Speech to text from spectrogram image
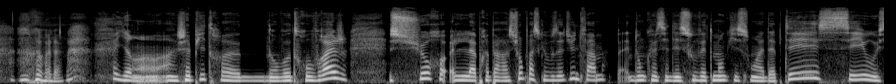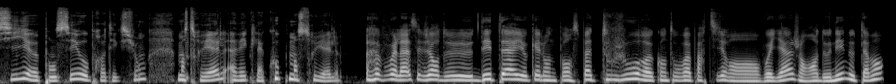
voilà. Il y a un, chapitre dans votre ouvrage sur la préparation parce que vous êtes une femme. Donc c'est des sous-vêtements qui sont adaptés. C'est aussi penser aux protections avec la coupe menstruelle. voilà, c'est le genre de détails auxquels on ne pense pas toujours quand on va partir en voyage, en randonnée notamment.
